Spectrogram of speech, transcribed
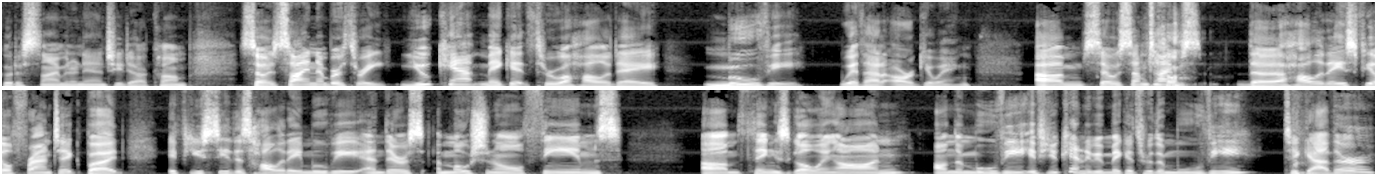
go to simonandangie.com. So, sign number three, you can't make it through a holiday movie without arguing. Um, so sometimes the holidays feel frantic, but if you see this holiday movie and there's emotional themes, um, things going on on the movie, if you can't even make it through the movie together,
